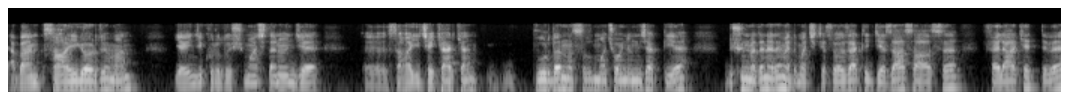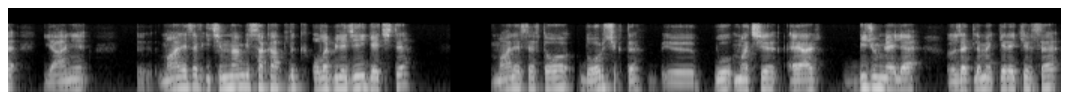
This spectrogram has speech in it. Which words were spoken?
Ya ben sahayı gördüğüm an yayıncı kuruluş maçtan önce e, sahayı çekerken burada nasıl maç oynanacak diye düşünmeden edemedim açıkçası. Özellikle ceza sahası felaketti ve yani e, maalesef içimden bir sakatlık olabileceği geçti. Maalesef de o doğru çıktı. E, bu maçı eğer bir cümleyle özetlemek gerekirse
